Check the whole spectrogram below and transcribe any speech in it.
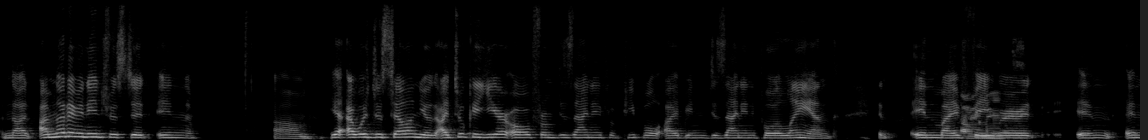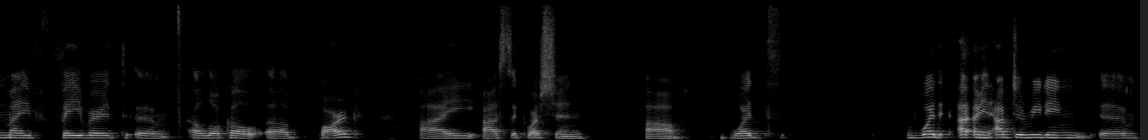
not. I'm not even interested in. Um, yeah, I was just telling you, I took a year off from designing for people. I've been designing for land in, in my favorite in in my favorite um, a local uh, park. I asked the question, uh, what what I mean after reading um,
